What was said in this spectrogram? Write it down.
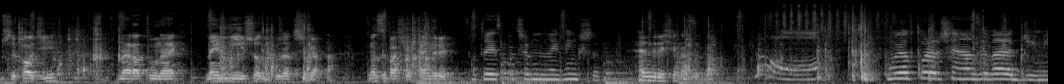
przychodzi na ratunek najmniejszy odkurzacz świata. Nazywa się Henry. No to jest potrzebny największy. Henry się nazywa. No. Mój odkurzacz się nazywa Jimmy.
